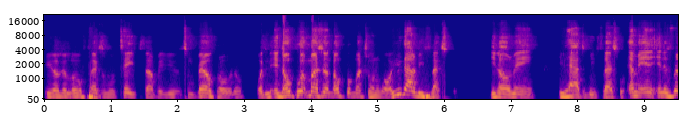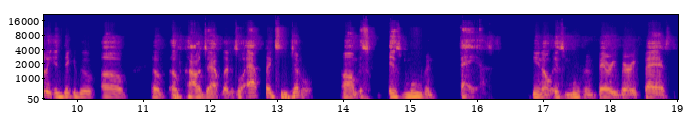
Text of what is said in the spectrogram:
you know, the little flexible tape stuff and use some Velcro. And don't put much. Don't put much on the wall. You got to be flexible. You know what I mean? you have to be flexible. I mean, and, and it's really indicative of, of, of college athletics or athletics in general. Um, it's it's moving fast. You know, it's moving very very fast,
